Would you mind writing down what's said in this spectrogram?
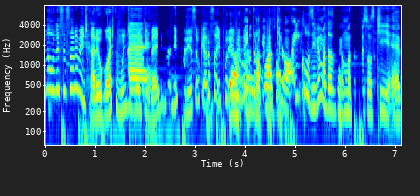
Não necessariamente, cara. Eu gosto muito de É. Breaking Bad, mas nem por isso eu quero sair por aí vendendo droga. Eu acho que não. Inclusive, uma das, uma das pessoas que é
